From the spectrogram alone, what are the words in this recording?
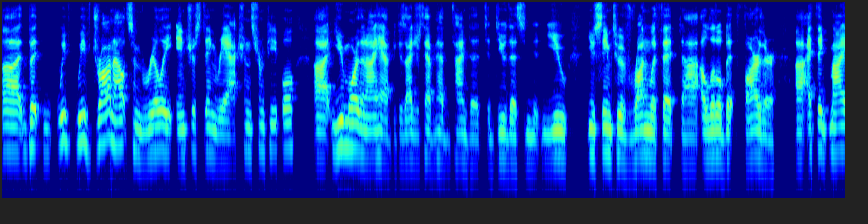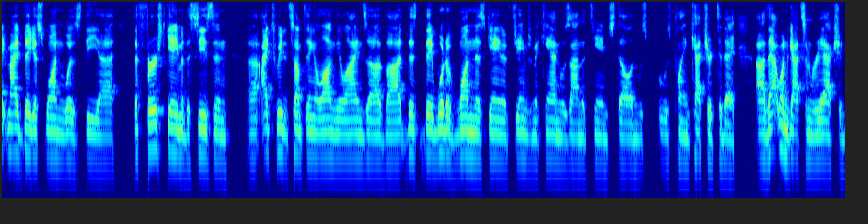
Uh, but we've we've drawn out some really interesting reactions from people. Uh, you more than I have because I just haven't had the time to to do this, and you you seem to have run with it uh, a little bit farther. Uh, I think my my biggest one was the uh, the first game of the season uh, I tweeted something along the lines of uh, this: they would have won this game if James McCann was on the team still and was was playing catcher today. Uh, that one got some reaction.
